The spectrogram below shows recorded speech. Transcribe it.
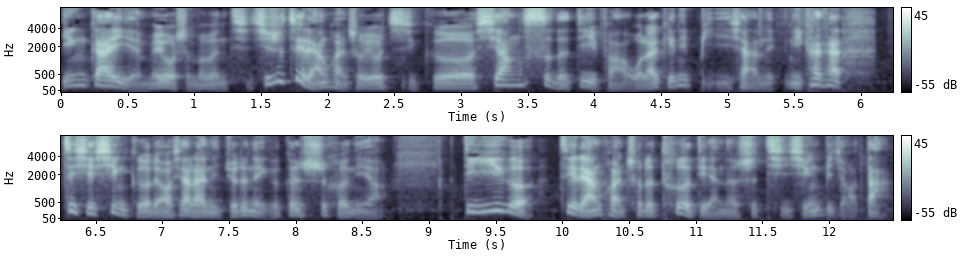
应该也没有什么问题。其实这两款车有几个相似的地方，我来给你比一下，你你看看这些性格聊下来，你觉得哪个更适合你啊？第一个，这两款车的特点呢是体型比较大，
